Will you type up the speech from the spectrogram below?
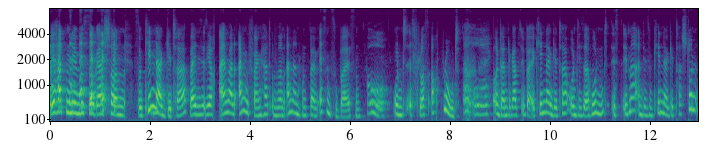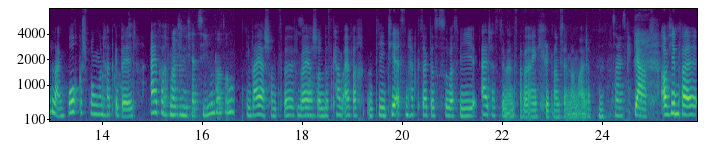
Wir hatten nämlich sogar schon so Kindergitter, weil die- sie auch einmal angefangen hat, unseren anderen Hund beim Essen zu beißen. Oh, Und es floss auch Blut. oh, oh. Und dann gab es überall Kindergitter und dieser Hund ist immer an diesem Kindergitter stundenlang hochgesprungen und Oh hat gebellt. Einfach Darf man die nicht erziehen oder so? Die war ja schon zwölf, die war ja So. schon, das kam einfach, die Tierärztin hat gesagt, das ist sowas wie Altersdemenz, aber eigentlich kriegt man es ja immer im Alter. Hm. Ja, auf jeden Fall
